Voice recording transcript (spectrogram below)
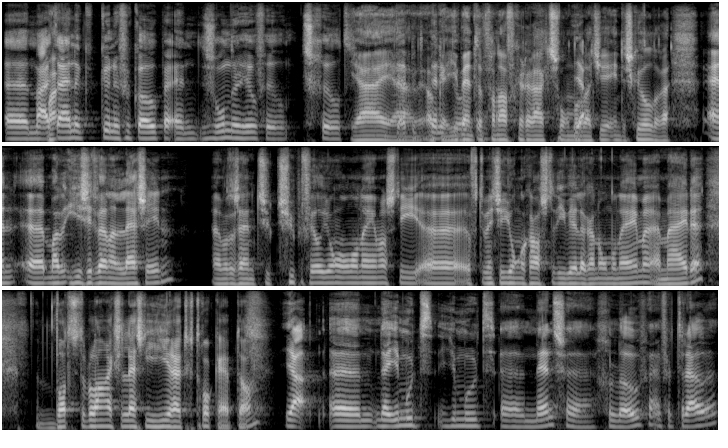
Eh, maar, uiteindelijk kunnen verkopen en zonder heel veel schuld. ja, ja. Oké, je bent er vanaf geraakt zonder Ja. dat je in de schulden raakt. En, maar hier zit wel een les in. Eh, want er zijn natuurlijk superveel jonge ondernemers die, of tenminste jonge gasten die willen gaan ondernemen en meiden. Wat is de belangrijkste les die je hieruit getrokken hebt dan? Ja, ehm, nee, je moet, je moet mensen geloven en vertrouwen.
